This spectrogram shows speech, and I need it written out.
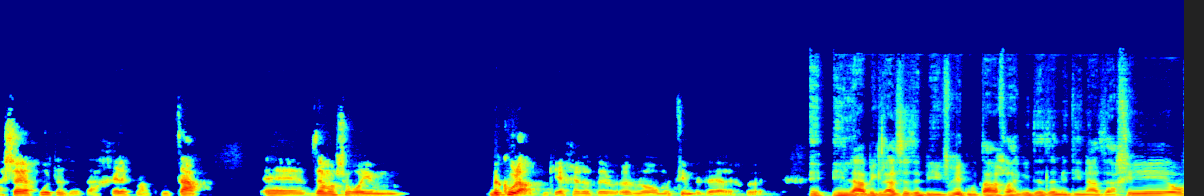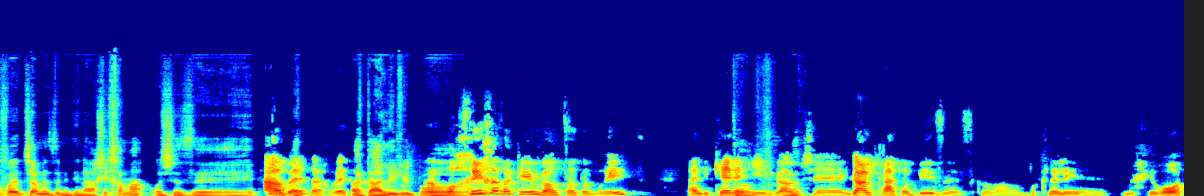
השייכות הזאת, החלק מהקבוצה. אה, זה מה שרואים בכולם, כי אחרת הם לא מוצאים בזה ערך באמת. הילה, בגלל שזה בעברית, מותר לך להגיד איזה מדינה זה הכי עובד שם, איזה מדינה הכי חמה, או שזה... אה, בטח, בטח. את תעליבי פה... אנחנו הכי חזקים בארצות הברית. אני כן טוב. אגיד גם שגם מבחינת ה business, כלומר, בכללי, מכירות,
